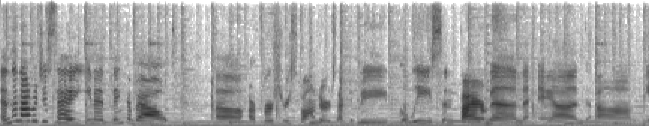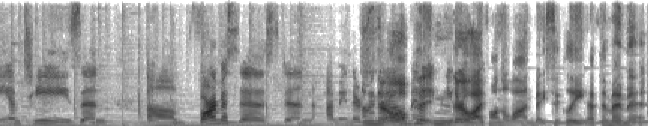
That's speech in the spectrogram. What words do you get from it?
and then I would just say, you know, think about uh, our first responders. That could be police and firemen and um, EMTs and um, pharmacists, and I mean, there's. I mean, they're so all putting people. their life on the line basically at the moment,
